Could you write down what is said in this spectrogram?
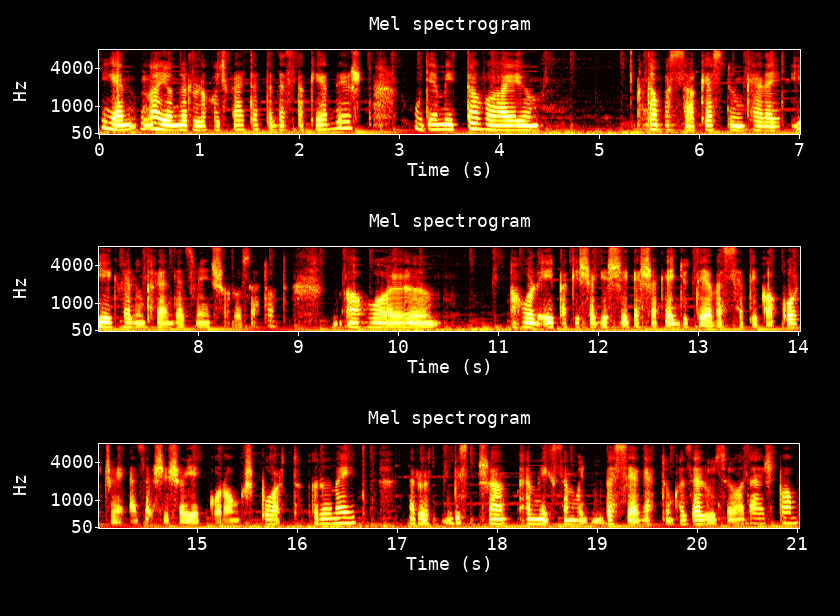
Igen, nagyon örülök, hogy feltetted ezt a kérdést. Ugye mi tavaly tavasszal kezdtünk el egy jégvelünk rendezvénysorozatot, ahol ahol épek és egészségesek együtt élvezhetik a korcsolyázás és a jégkorong sport örömeit. Erről biztosan emlékszem, hogy beszélgettünk az előző adásban.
